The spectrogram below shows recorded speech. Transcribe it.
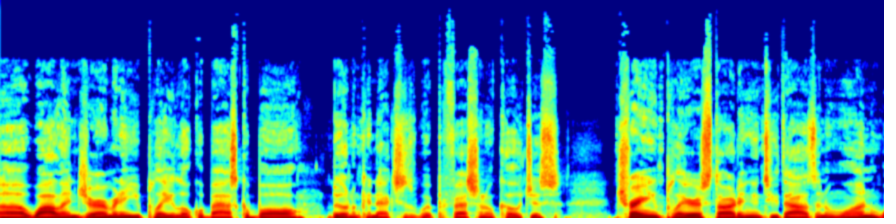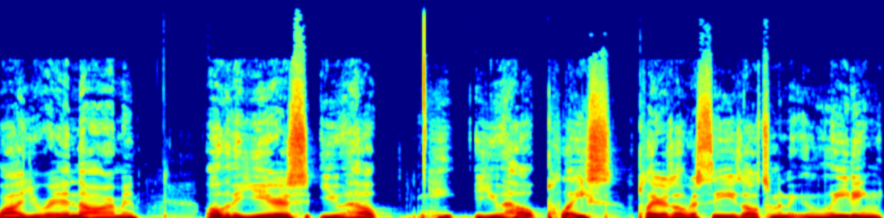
Uh, while in Germany, you play local basketball, building connections with professional coaches, trained players starting in 2001 while you were in the Army. Over the years, you helped you helped place players overseas, ultimately leading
